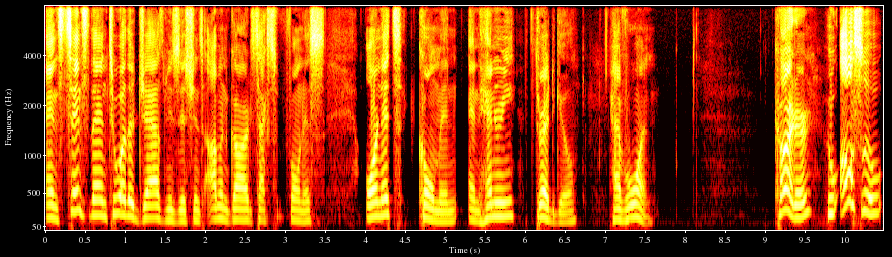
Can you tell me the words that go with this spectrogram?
And since then, two other jazz musicians, avant garde saxophonists Ornette Coleman and Henry Threadgill, have won. Carter, who also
